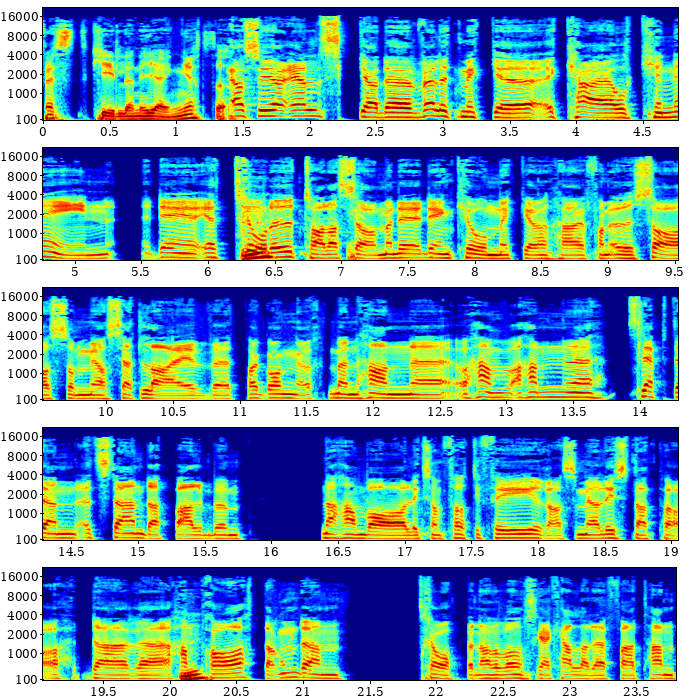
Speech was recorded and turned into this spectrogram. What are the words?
festkillen i gänget? Typ. Alltså jag älskade väldigt mycket Kyle Kinane. Det, jag tror Mm. det uttalas så, men det, det är en komiker här från USA som jag har sett live ett par gånger. Men han, eh, och han, han eh, släppte en, ett stand-up-album när han var liksom 44 som jag har lyssnat på. Där eh, han Mm. pratar om den tropen, eller vad man ska kalla det. För att han,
